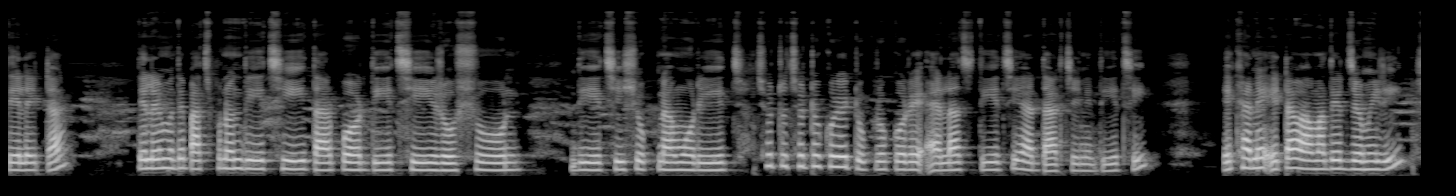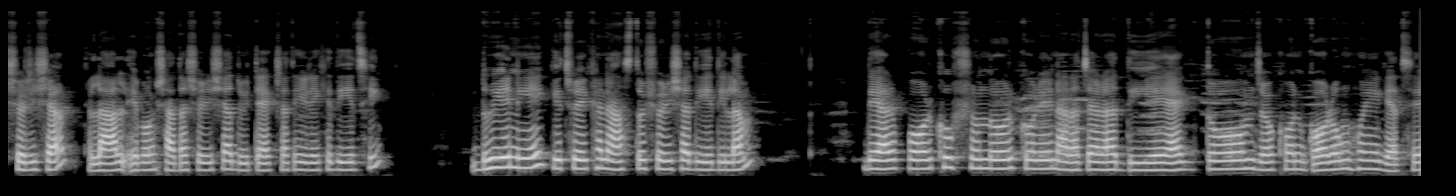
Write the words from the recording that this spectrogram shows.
তেল এটা। তেলের মধ্যে পাঁচফোড়ন দিয়েছি, তারপর দিয়েছি রসুন দিয়েছি শুকনা মরিচ, ছোট ছোট করে টুকরো করে এলাচ দিয়েছি আর দারচিনি দিয়েছি। এখানে এটাও আমাদের জমিরই সরিষা, লাল এবং সাদা সরিষা দুইটা একসাথেই রেখে দিয়েছি। ধুয়ে নিয়ে কিছু এখানে আস্ত সরিষা দিয়ে দিলাম। দেওয়ার পর খুব সুন্দর করে নাড়াচাড়া দিয়ে একদম যখন গরম হয়ে গেছে,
